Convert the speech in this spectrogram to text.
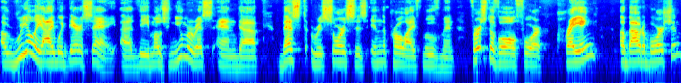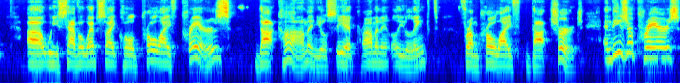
a really, I would dare say, uh, the most numerous and uh, best resources in the pro-life movement. First of all, for praying about abortion. Uh, we have a website called prolifeprayers.com, and you'll see it prominently linked from prolife.church. And these are prayers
